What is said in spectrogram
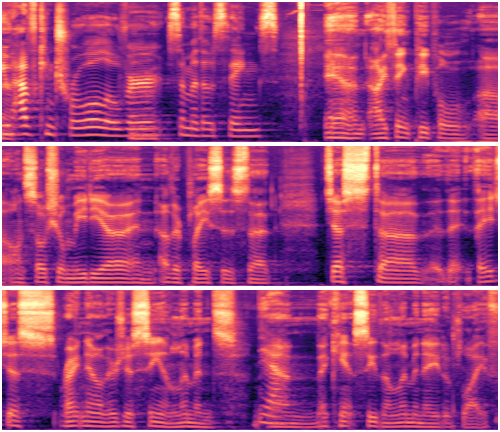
you it? Mm-hmm. have control over some of those things. And I think people uh, on social media and other places that just uh, they, they just right now they're just seeing lemons Yeah. and they can't see the lemonade of life.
